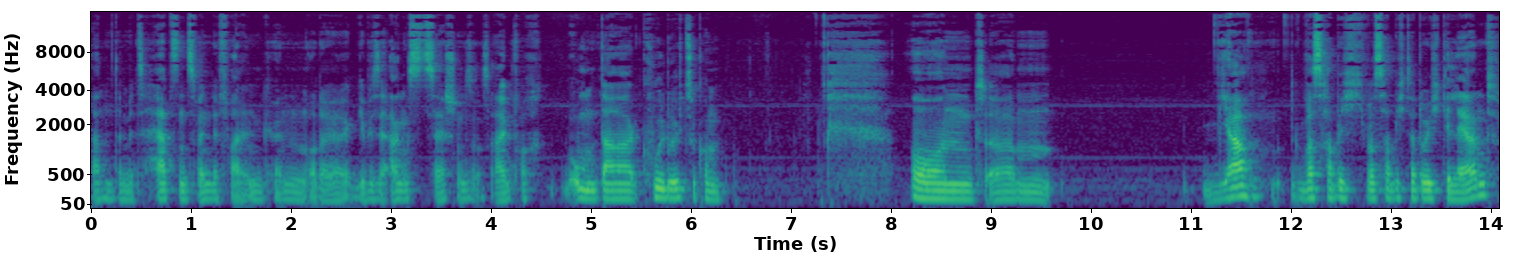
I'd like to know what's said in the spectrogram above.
ähm, damit Herzenswände fallen können oder gewisse Angst-Sessions, also einfach, um da cool durchzukommen. Und ähm, ja, was habe ich, hab ich dadurch gelernt?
